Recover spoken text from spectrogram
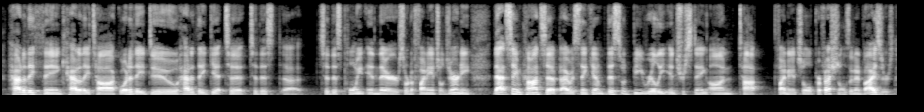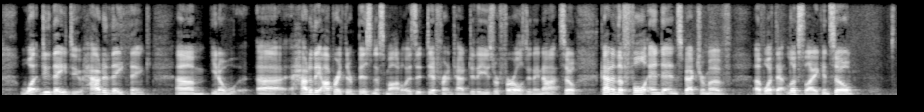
How do they think? How do they talk? What do they do? How did they get to, to this uh, to this point in their sort of financial journey. That same concept, I was thinking this would be really interesting on top financial professionals and advisors. What do they do? How do they think? Um, you know, uh, how do they operate their business model? Is it different? How do they use referrals? Do they not? So, kind of the full end to end spectrum of of what that looks like. And so,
